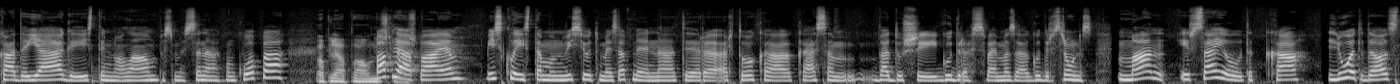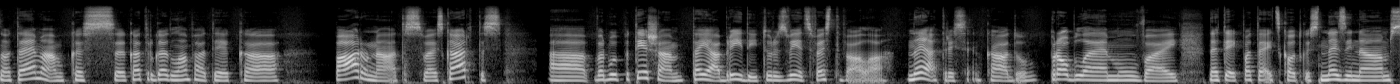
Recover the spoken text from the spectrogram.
kāda jēga īstenībā no lampas mēs sanākam kopā. Papļāpā Papļāpājam, izklīstam un visi jūtamies apmierināti ar, ar to, ka, ka esam veduši gudras vai mazāk gudras runas. Man ir sajūta, ka ļoti daudz no tēmām, kas katru gadu lampā tiek pārunātas vai skartas, uh, Uh, varbūt patiešām tajā brīdī tur uz vietas festivālā neatrisina kādu problēmu, vai netiek pateikts kaut kas nezināms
